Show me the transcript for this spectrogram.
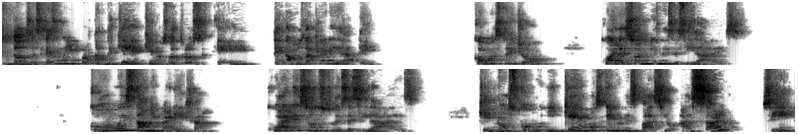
Entonces es muy importante que, nosotros eh, tengamos la claridad de cómo estoy yo, cuáles son mis necesidades, cómo está mi pareja, cuáles son sus necesidades, que nos comuniquemos en un espacio a salvo, ¿sí?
